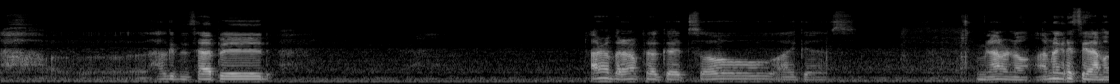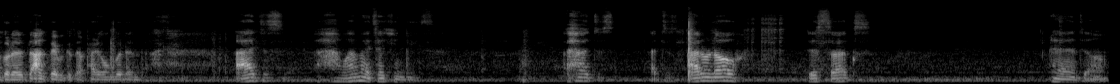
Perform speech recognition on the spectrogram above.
How could this happen? I don't know, but I don't feel good, so I guess. I mean, I don't know. I'm not gonna say that I'm gonna go to the doctor because I probably won't go to the doctor. I just. Why am I touching these? I just. I just. I don't know. This sucks. And, um.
